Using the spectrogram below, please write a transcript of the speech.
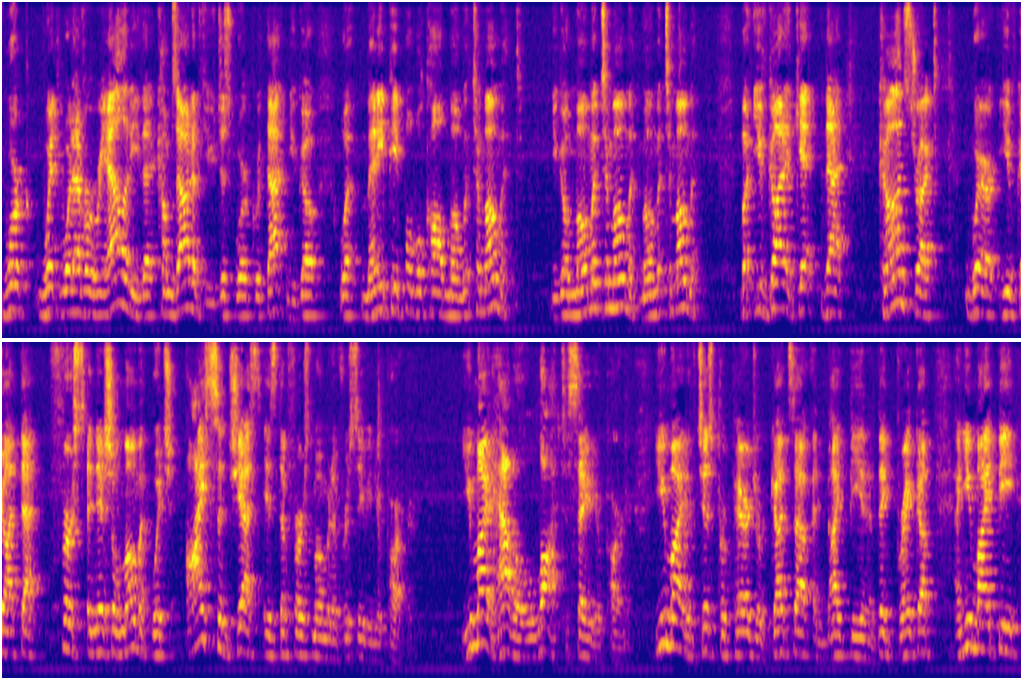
work with whatever reality that comes out of you. Just work with that and you go what many people will call moment to moment. You go moment to moment, moment to moment. But you've got to get that construct where you've got that first initial moment, which I suggest is the first moment of receiving your partner. You might have a lot to say to your partner. You might have just prepared your guts out and might be in a big breakup, and you might be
